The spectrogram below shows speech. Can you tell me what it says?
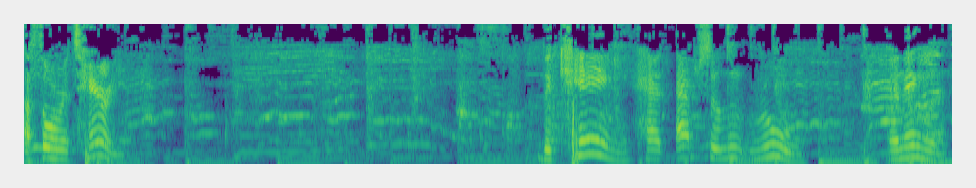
authoritarian. The king had absolute rule in England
